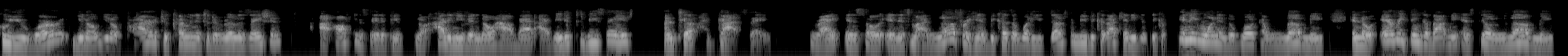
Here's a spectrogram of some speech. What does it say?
who you were, you know, you know, prior to coming into the realization. I often say to people, you know, I didn't even know how bad I needed to be saved until I got saved. Right. And so, and it's my love for him because of what he's done for me, because I can't even think of anyone in the world that would love me and know everything about me and still love me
